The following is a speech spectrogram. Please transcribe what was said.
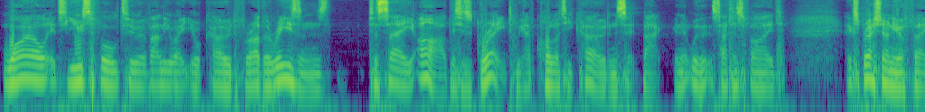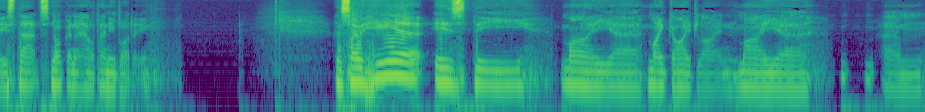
while it's useful to evaluate your code for other reasons, to say, ah, this is great, we have quality code, and sit back in it with a satisfied expression on your face, that's not going to help anybody. And so here is the my uh, my guideline, my uh, um,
